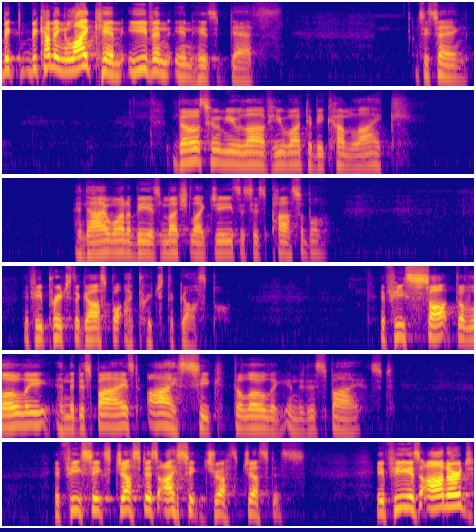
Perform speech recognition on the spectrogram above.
be- becoming like him even in his death. What's he saying? Those whom you love, you want to become like. And I want to be as much like Jesus as possible. If he preached the gospel, I preach the gospel. If he sought the lowly and the despised, I seek the lowly and the despised. If he seeks justice, I seek just justice. If he is honored,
